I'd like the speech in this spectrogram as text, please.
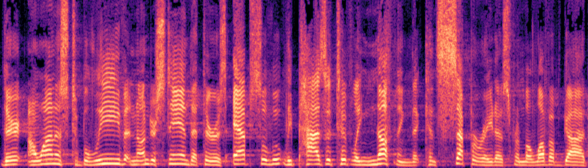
there, I want us to believe and understand that there is absolutely, positively nothing that can separate us from the love of God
